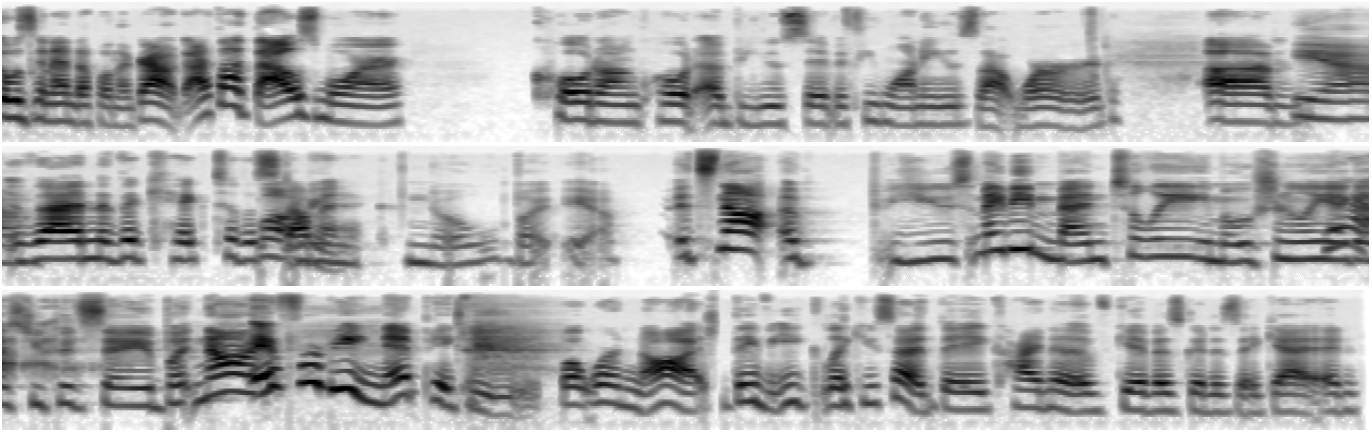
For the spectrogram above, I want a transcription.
it was going to end up on the ground. I thought that was more quote unquote abusive if you want to use that word. Um Yeah. than the kick to the Well, I stomach. mean, no, but yeah, it's not abuse. Maybe mentally, emotionally, I guess you could say, but not. if we're being nitpicky, but we're not. They've e- like you said, they kind of give as good as they get, and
